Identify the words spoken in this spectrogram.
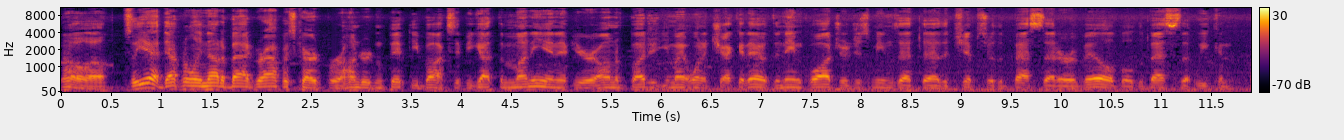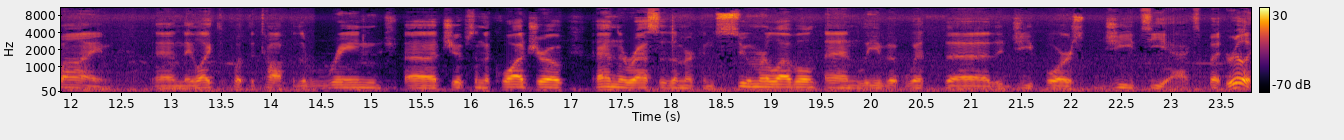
Oh well. So yeah, definitely not a bad graphics card for 150 bucks. If you got the money and if you're on a budget, you might want to check it out. The name Quadro just means that uh, the chips are the best that are available, the best that we can find and they like to put the top of the range uh, chips in the Quadro, and the rest of them are consumer level, and leave it with uh, the GeForce GTX. But really,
